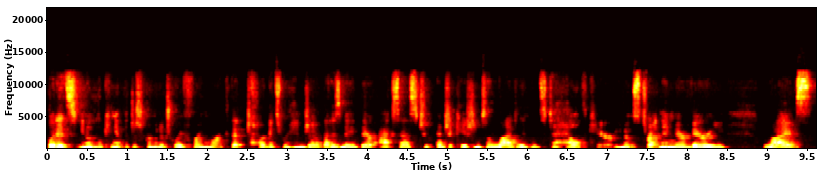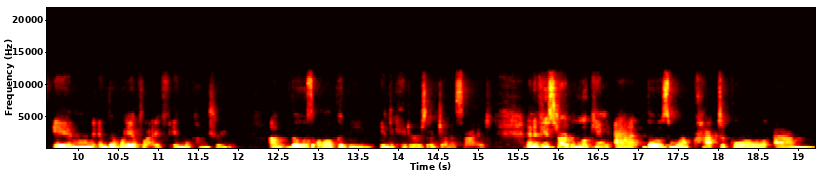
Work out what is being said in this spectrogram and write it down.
But it's you know looking at the discriminatory framework that targets Rohingya that has made their access to education, to livelihoods, to healthcare. You know, it's threatening their very lives in and their way of life in the country. um, those all could be indicators of genocide. And if you start looking at those more practical um,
